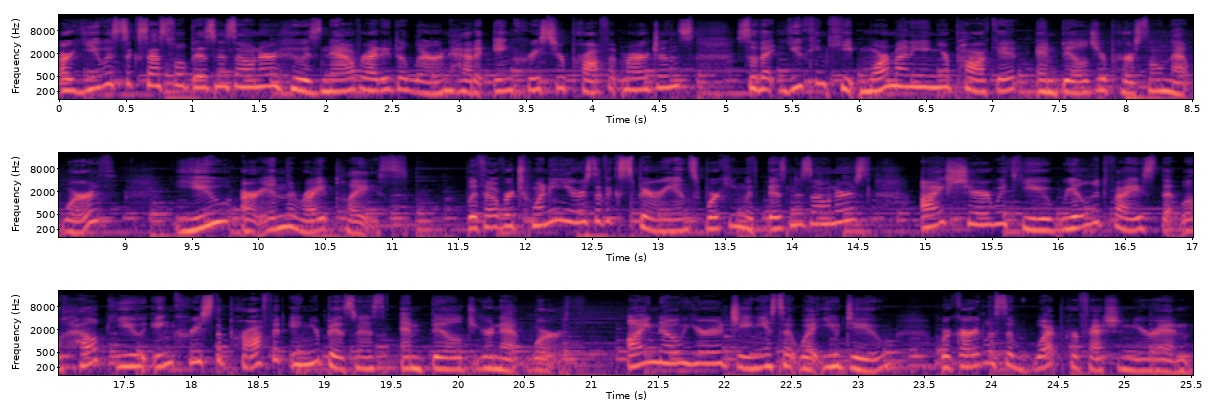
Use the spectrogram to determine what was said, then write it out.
Are you a successful business owner who is now ready to learn how to increase your profit margins so that you can keep more money in your pocket and build your personal net worth? You are in the right place. With over 20 years of experience working with business owners, I share with you real advice that will help you increase the profit in your business and build your net worth. I know you're a genius at what you do, regardless of what profession you're in,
